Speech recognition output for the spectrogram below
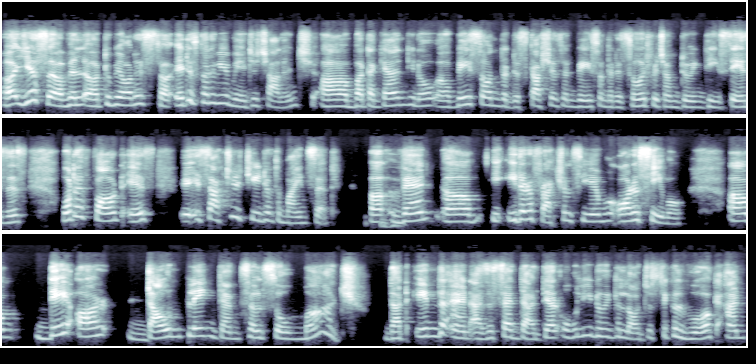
uh, yes, uh, well, uh, to be honest, uh, it is going to be a major challenge. Uh, but again, you know, uh, based on the discussions and based on the research which I'm doing these days, is what I've found is it's actually a change of the mindset. Mm-hmm. when um, either a fractional CMO or a CMO, um, they are downplaying themselves so much that in the end, as I said, that they're only doing the logistical work and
